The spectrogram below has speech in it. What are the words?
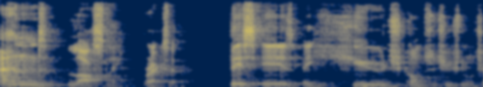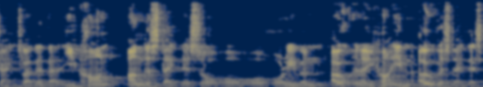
And lastly, Brexit. This is a huge constitutional change. Like that, you can't understate this, or, or, or even oh, no, you can't even overstate this.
